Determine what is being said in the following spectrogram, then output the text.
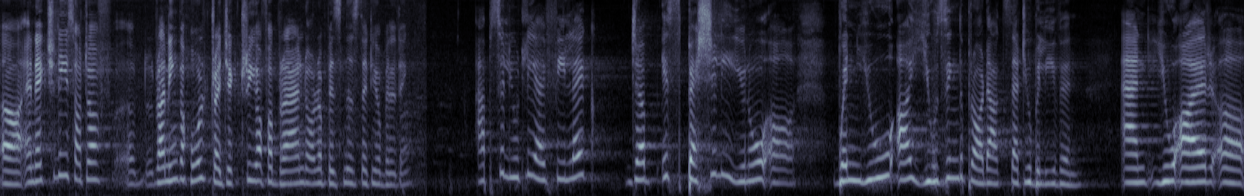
uh, and actually sort of uh, running the whole trajectory of a brand or a business that you're building? Absolutely. I feel like, especially, you know, when you are using the products that you believe in and you are uh,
